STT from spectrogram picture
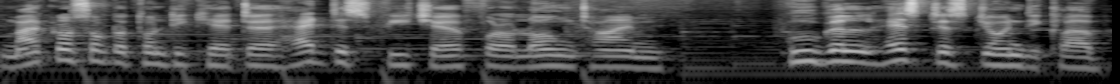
Microsoft Authenticator had this feature for a long time. Google has just joined the club.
